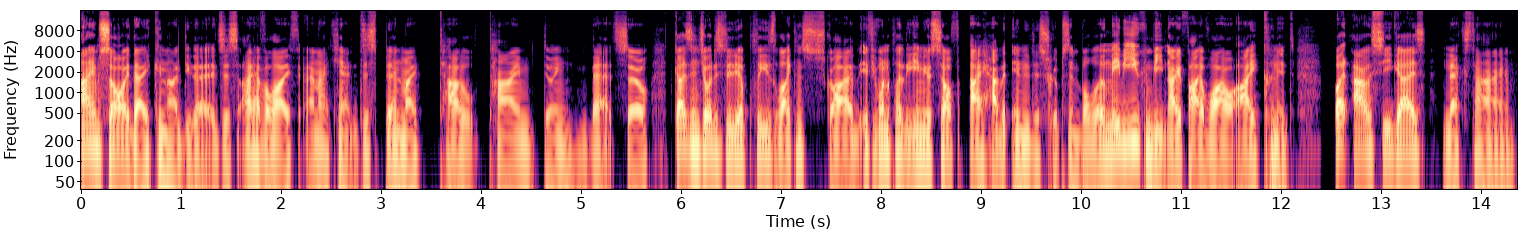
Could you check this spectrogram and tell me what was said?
I'm sorry that I cannot do that. It's just, I have a life, and I can't just spend my ti- time doing that. So, if guys enjoyed this video, please like and subscribe. If you want to play the game yourself, I have it in the description below. Maybe you can beat Night 5 while I couldn't. But I'll see you guys next time.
